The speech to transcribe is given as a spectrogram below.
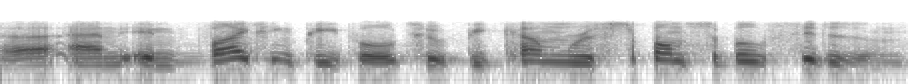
uh, and inviting people to become responsible citizens.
